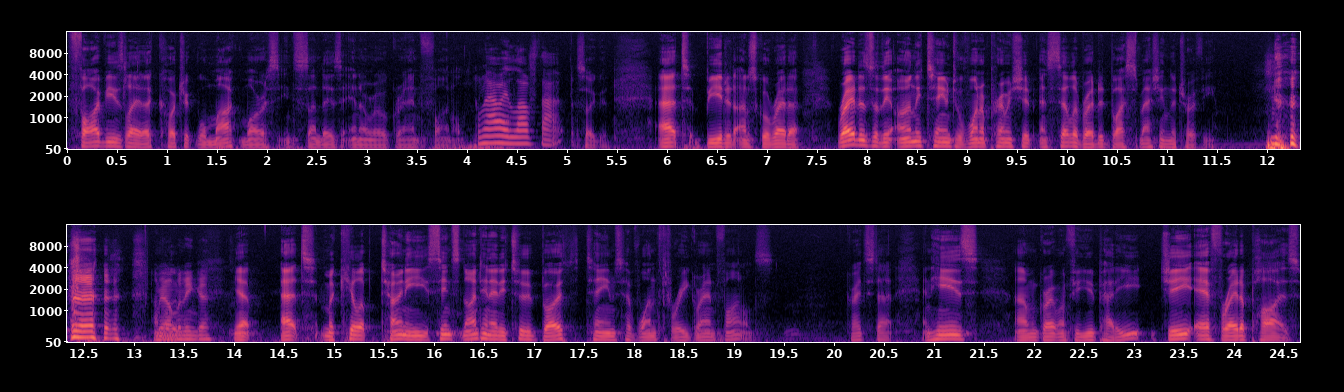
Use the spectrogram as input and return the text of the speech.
Five years later, Cotric will mark Morris in Sunday's NRL Grand Final. Wow, I love that. So good. At bearded underscore Raider. Raiders are the only team to have won a premiership and celebrated by smashing the trophy. Mal Unbelievable. Meninga. Yep. At McKillop Tony, since 1982, both teams have won three grand finals. Great stat. And here's um, a great one for you, Paddy. GF Raider Pies,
